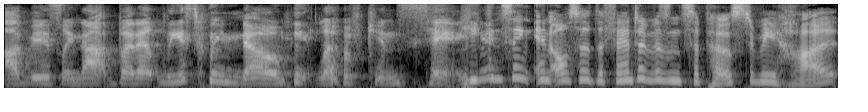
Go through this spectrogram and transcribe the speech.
Obviously not, but at least we know Meatloaf can sing. he can sing, and also the Phantom isn't supposed to be hot,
